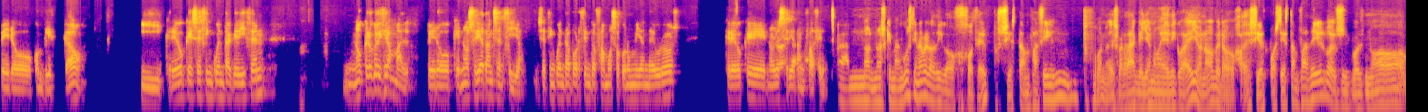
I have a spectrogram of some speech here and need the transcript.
pero complicado. Y creo que ese 50 que dicen, no creo que lo hicieran mal, pero que no sería tan sencillo. Ese 50% famoso con un millón de euros, creo que no les sería tan fácil. Ah, no, no es que me angustie, ¿no? Pero digo, joder, pues si es tan fácil, bueno, es verdad que yo no me dedico a ello, ¿no? Pero, joder, si, pues, si es tan fácil, pues, pues no,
